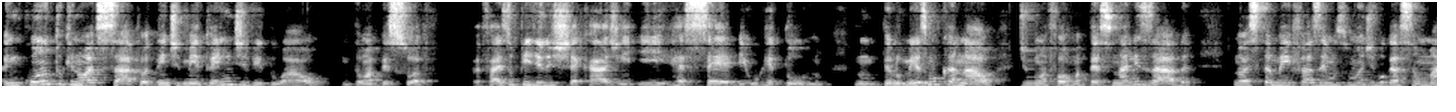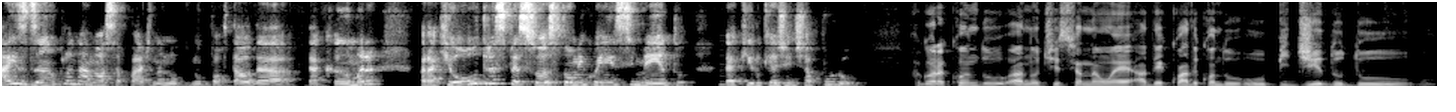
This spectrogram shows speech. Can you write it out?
Enquanto que no WhatsApp o atendimento é individual, então a pessoa faz o pedido de checagem e recebe o retorno no, pelo mesmo canal, de uma forma personalizada, nós também fazemos uma divulgação mais ampla na nossa página no, no portal da, da Câmara, para que outras pessoas tomem conhecimento daquilo que a gente apurou. Agora, quando a notícia não é adequada, quando o pedido do,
